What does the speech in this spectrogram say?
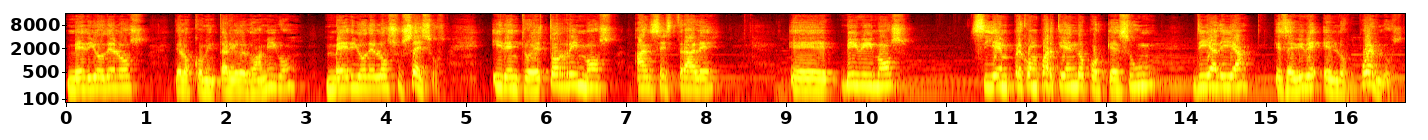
medio de los, de los comentarios de los amigos, medio de los sucesos. Y dentro de estos ritmos ancestrales eh, vivimos siempre compartiendo porque es un día a día que se vive en los pueblos.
